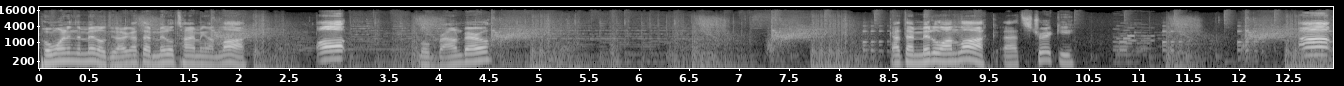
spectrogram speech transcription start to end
Put one in the middle, dude. I got that middle timing on lock. Oh, little brown barrel. Got that middle on lock. That's tricky. Oh,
